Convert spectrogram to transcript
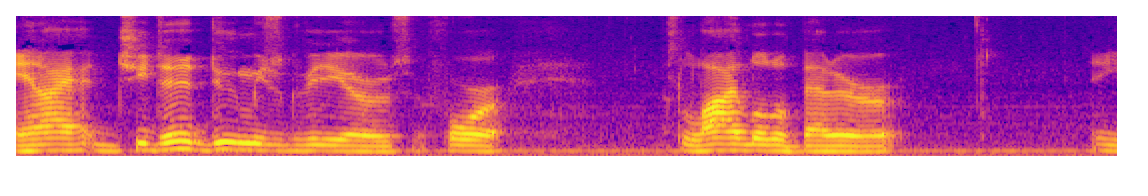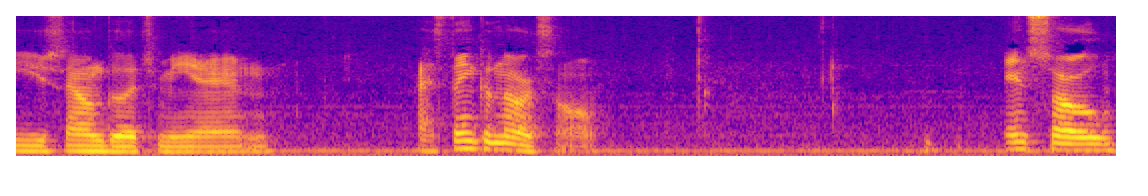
And I she did do music videos for Lie a Little Better, you Sound Good to Me, and I think another song. And so,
